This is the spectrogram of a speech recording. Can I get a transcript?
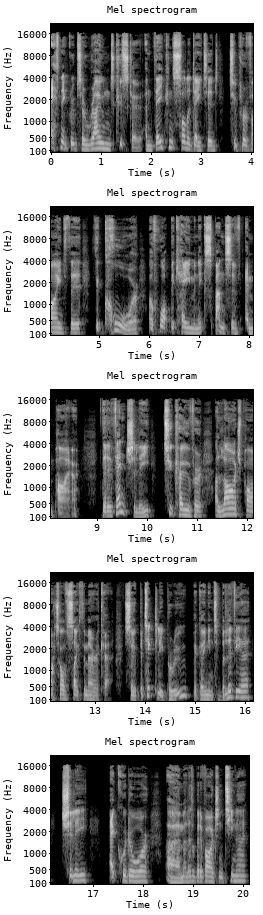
ethnic groups around Cusco, and they consolidated to provide the, the core of what became an expansive empire that eventually took over a large part of South America. So, particularly Peru, but going into Bolivia, Chile, Ecuador, um, a little bit of Argentina,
